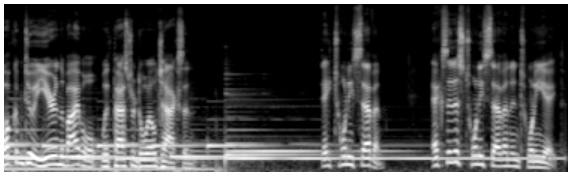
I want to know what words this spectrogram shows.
Welcome to A Year in the Bible with Pastor Doyle Jackson. Day 27, Exodus 27 and 28.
